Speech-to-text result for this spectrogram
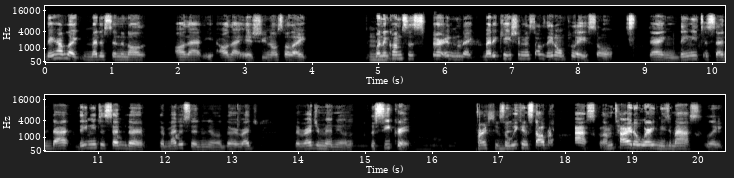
they have like medicine and all, all that, all that ish, you know. So like when it Mhm. comes to certain like medication and stuff, they don't play. So dang, they need to send that. They need to send their their medicine, you know, their reg, the regimen, you know, the secret, Percy, so we can stop masks. I'm tired of wearing these masks. Like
